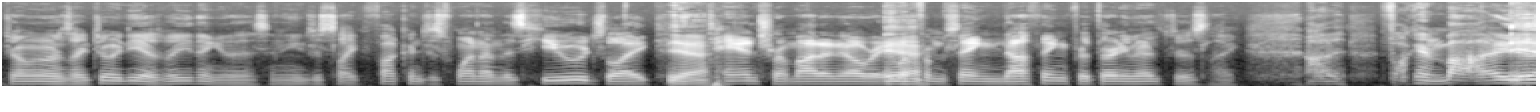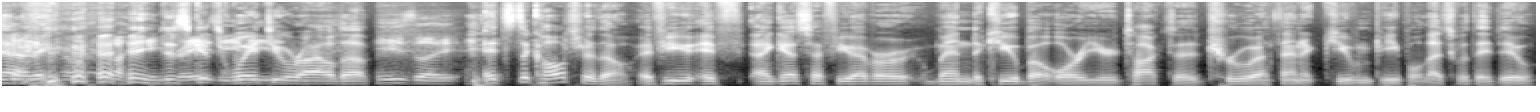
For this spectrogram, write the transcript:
Joe Rogan was like, "Joey Diaz, what do you think of this?" And he just like fucking just went on this huge like Yeah. tantrum out of nowhere. He Yeah. went from saying nothing for thirty minutes, to just like, oh, fucking, bah. He, yeah, just he just gets way He- too riled up. He's like, It's the culture, though. If you, if I guess, if you ever been to Cuba or you talk to true, authentic Cuban people, that's what they do.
